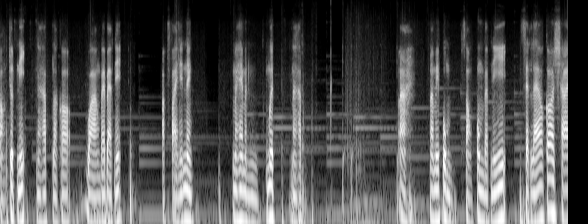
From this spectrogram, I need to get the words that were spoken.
สองจุดนี้นะครับ แล้วก็วางไปแบบนี้ ปรับไฟนิดนึง ไม่ให้มันมืดนะครับ อะ เรามีปุ่มสองปุ่มแบบนี้ เสร็จแล้วก็ใช้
